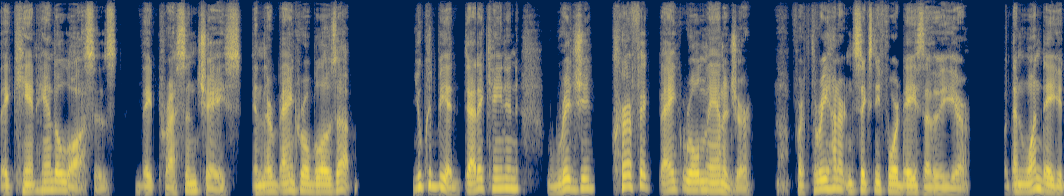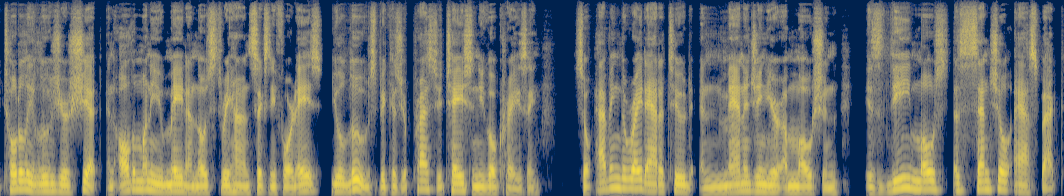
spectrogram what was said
They can't handle losses. They press and chase, and their bankroll blows up. You could be a dedicated, rigid, perfect bankroll manager for 364 days of the year. But then one day you totally lose your shit, and all the money you made on those 364 days, you'll lose because you press, you chase, and you go crazy. So, having the right attitude and managing your emotion is the most essential aspect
